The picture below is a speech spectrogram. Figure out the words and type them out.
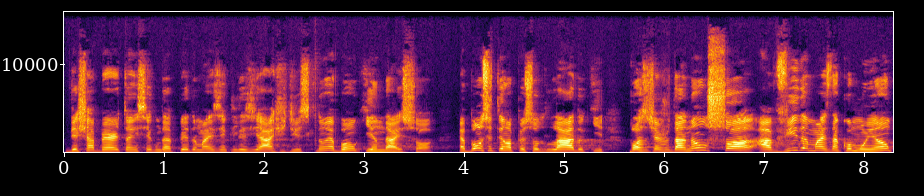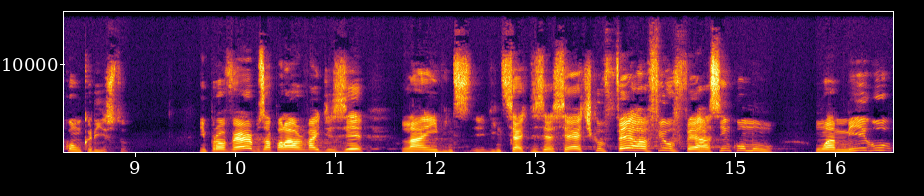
Deixa aberto aí em 2 Pedro, mas em Eclesiastes diz que não é bom que andais só. É bom você ter uma pessoa do lado que possa te ajudar não só a vida, mas na comunhão com Cristo. Em Provérbios, a palavra vai dizer, lá em 27, 17, que o ferro afia o ferro, assim como um amigo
